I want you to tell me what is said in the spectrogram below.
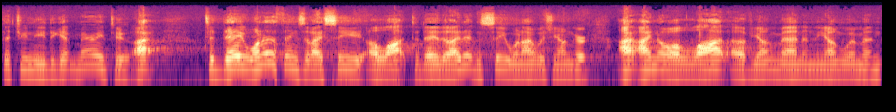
that you need to get married to? I, today, one of the things that I see a lot today that I didn't see when I was younger, I, I know a lot of young men and young women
